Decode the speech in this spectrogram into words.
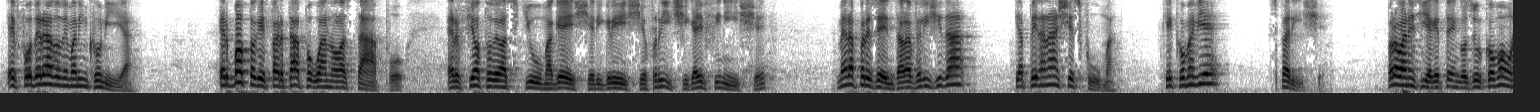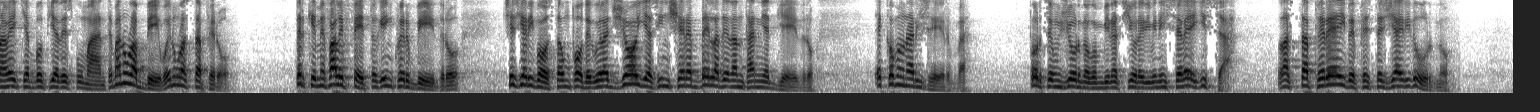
è foderato di malinconia. Il botto che fa il tappo quando la stappo, il fiotto della schiuma che esce, ricresce, friccica e finisce, mi rappresenta la felicità che appena nasce sfuma, che come vi è sparisce. Prova ne sia che tengo sul comò una vecchia bottiglia di spumante, ma non la bevo e non la stapperò, perché mi fa l'effetto che in quel vetro ci sia riposta un po' di quella gioia sincera e bella di tant'anni addietro. È come una riserva. Forse un giorno combinazione rivenisse lei, chissà. La stapperei per festeggiare il ritorno.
